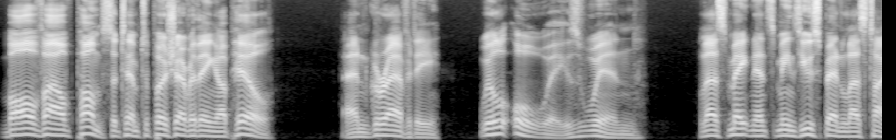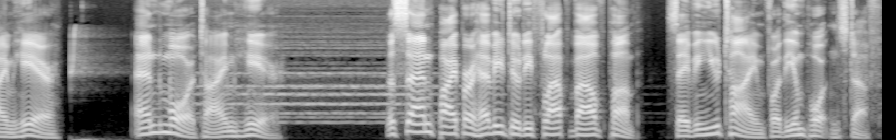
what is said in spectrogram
Ball valve pumps attempt to push everything uphill, and gravity will always win. Less maintenance means you spend less time here, and more time here. The Sandpiper Heavy Duty Flap Valve Pump, saving you time for the important stuff.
